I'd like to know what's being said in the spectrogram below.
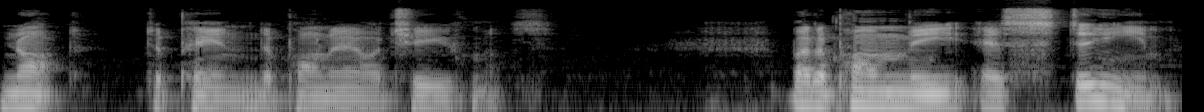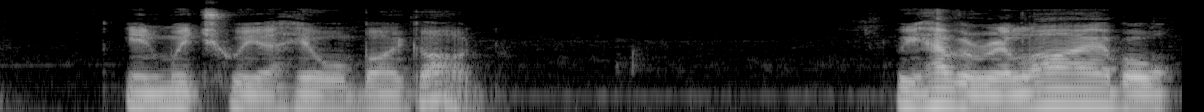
Not depend upon our achievements, but upon the esteem in which we are held by God. We have a reliable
